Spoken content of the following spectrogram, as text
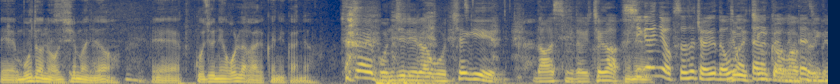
예, 묻어 놓으시면요. 예, 꾸준히 올라갈 거니까요. 투자의 본질이라고 책이 나왔습니다. 제가 시간이 없어서 저희가 너무 저기 왔다 갔다 막 합니다 그, 지금.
